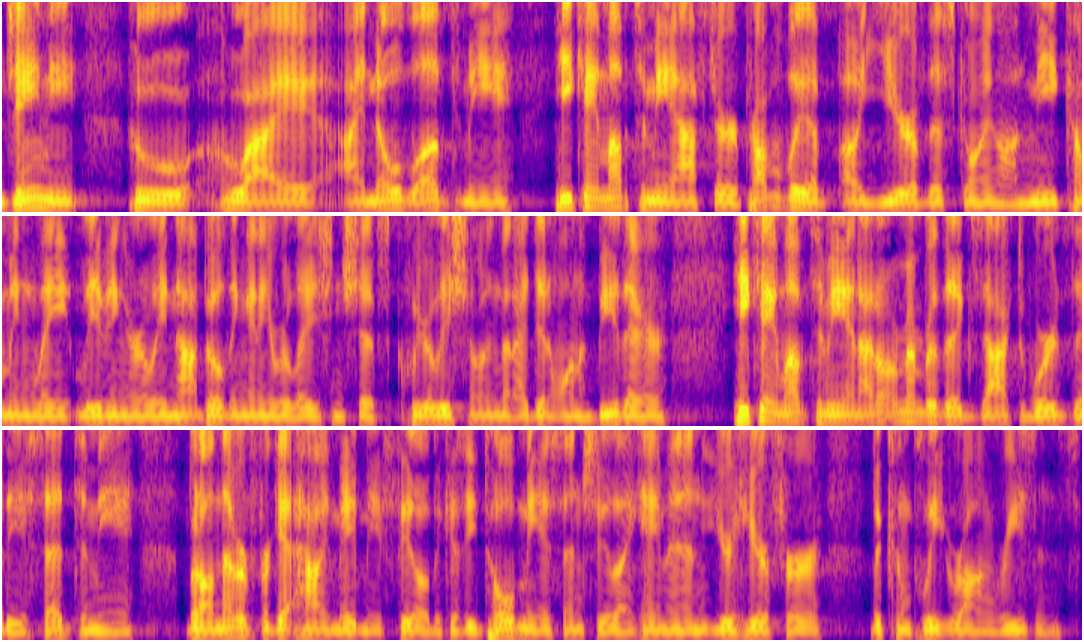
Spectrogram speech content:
Jamie, who who I I know loved me, he came up to me after probably a, a, year of this going on, me coming late, leaving early, not building any relationships, clearly showing that I didn't want to be there. He came up to me, and I don't remember the exact words that he said to me, but I'll never forget how he made me feel because he told me essentially, like, hey, man, you're here for the complete wrong reasons.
